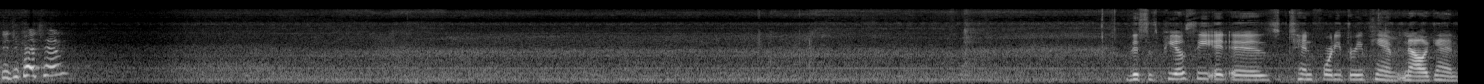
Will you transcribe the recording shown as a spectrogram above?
Did you catch him? This is POC. It is 10:43 p.m. Now again,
